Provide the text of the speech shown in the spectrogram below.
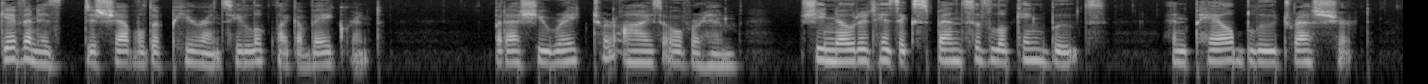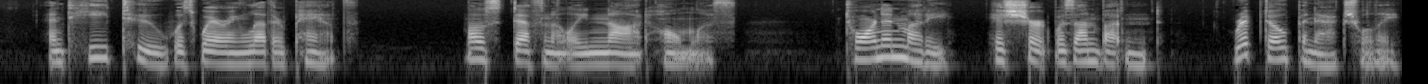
Given his disheveled appearance, he looked like a vagrant. But as she raked her eyes over him, she noted his expensive looking boots and pale blue dress shirt, and he too was wearing leather pants. Most definitely not homeless. Torn and muddy, his shirt was unbuttoned, ripped open actually,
